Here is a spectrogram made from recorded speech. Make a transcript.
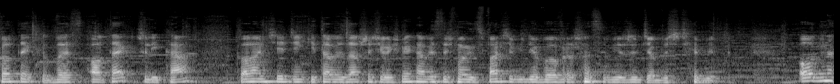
Kotek bez otek, czyli K. Kocham cię, dzięki tobie zawsze się uśmiecham, jesteś moim wsparciem i nie wyobrażam sobie życia bez ciebie. Ona...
